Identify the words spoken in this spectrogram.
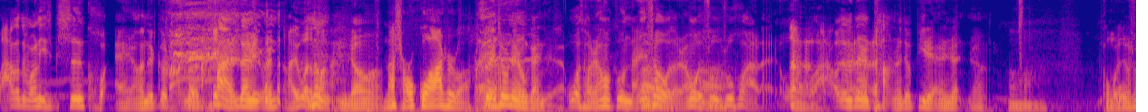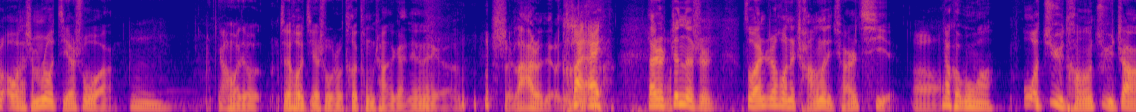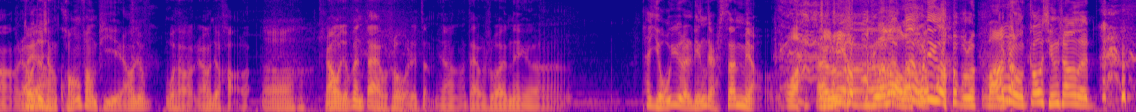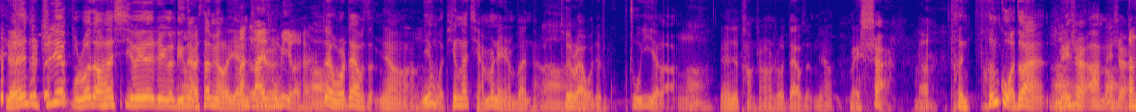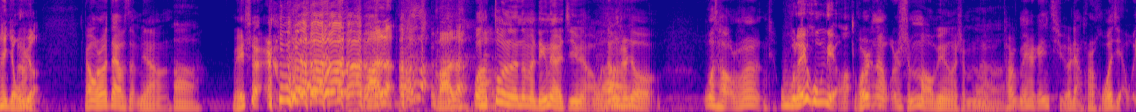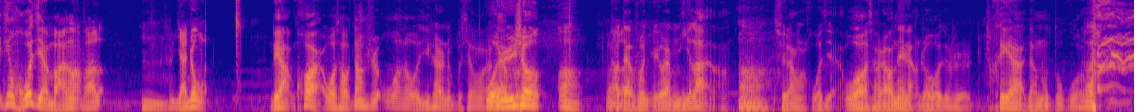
哇，我就往里伸蒯，然后就各种那个汗在里面 哎呦我的弄妈！，你知道吗？拿勺刮是吧？对，就是那种感觉，我操！然后给我难受的，然后我又说不出话来，哇，我就在那儿躺着，就闭着眼忍着，嗯我就说，哦，他什么时候结束啊？嗯，然后就最后结束的时候特通畅，就感觉那个屎拉出去了。就嗨哎，但是真的是做完之后，那肠子里全是气，哦，那可不吗？哇，巨疼巨胀，然后就想狂放屁，然后就我操，然后就好了。哦，然后我就问大夫说：“我这怎么样？”大夫说：“那个。”他犹豫了零点三秒，哇，你立刻捕捉到了，对我立刻捕捉。我这种高情商的人，就直接捕捉到他细微的这个零点三秒的来延迟。来 to me 了，开始啊对，我说大夫怎么样啊？因为我听他前面那人问他了，啊推出来我就注意了。嗯啊，人家就躺床上说：“大夫怎么样？没事儿，啊很很果断，啊没事儿啊，没事儿。但是他犹豫了，然后我说：“大夫怎么样？啊，没事儿。完了完了完了，我操，顿了那么零点几秒，我当时就，我操！我说五雷轰顶，我说那我是什么毛病啊什么的？嗯他说没事，给你取了两块活检。我一听活检完了，完了，嗯，严重了，两块，我操！我当时我操，我一看就不行了。我人生啊然后大夫说你这有点糜烂啊，嗯，取两块活检，我操！然后那两周我就是黑暗当中度过，啊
